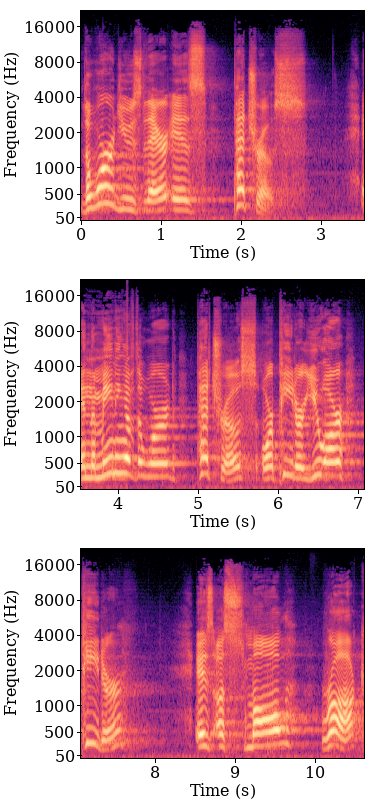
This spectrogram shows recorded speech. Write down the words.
The word used there is Petros. And the meaning of the word Petros or Peter, you are Peter, is a small rock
